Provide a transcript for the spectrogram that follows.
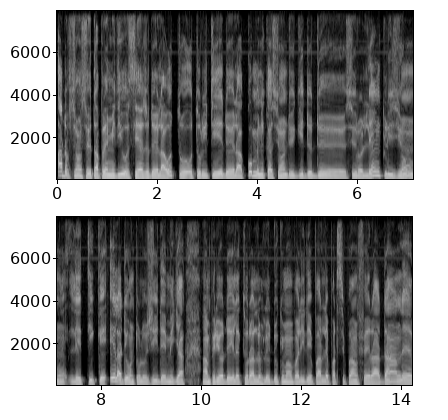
Adoption cet après-midi au siège de la haute autorité de la communication du guide de, sur l'inclusion, l'éthique et la déontologie des médias en période électorale. Le document validé par les participants fera dans les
